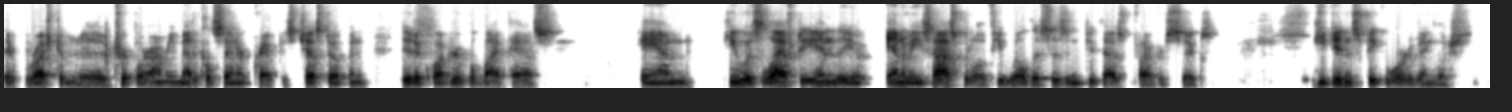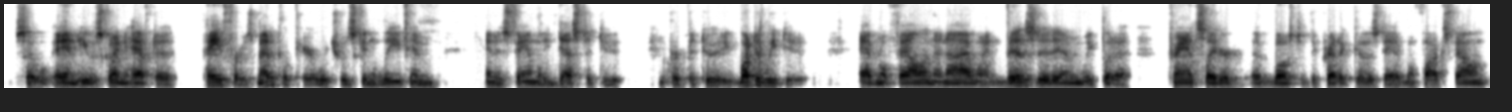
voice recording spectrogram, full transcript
They rushed him to Tripler Army Medical Center, cracked his chest open, did a quadruple bypass. And he was left in the enemy's hospital, if you will. This is in two thousand five or six. He didn't speak a word of English. So, and he was going to have to pay for his medical care, which was going to leave him and his family destitute in perpetuity. What did we do? Admiral Fallon and I went and visited him. We put a translator, most of the credit goes to Admiral Fox Fallon,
